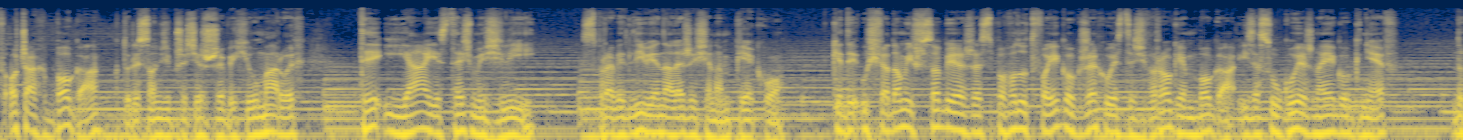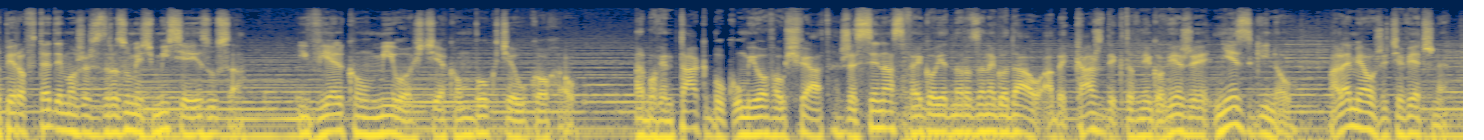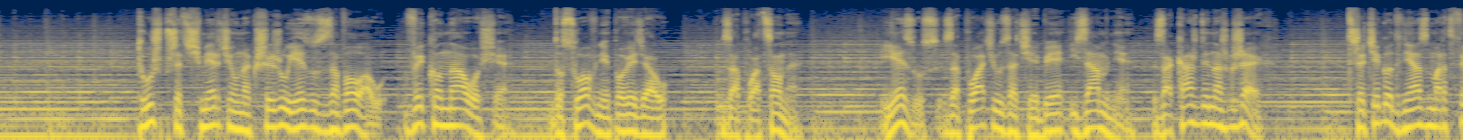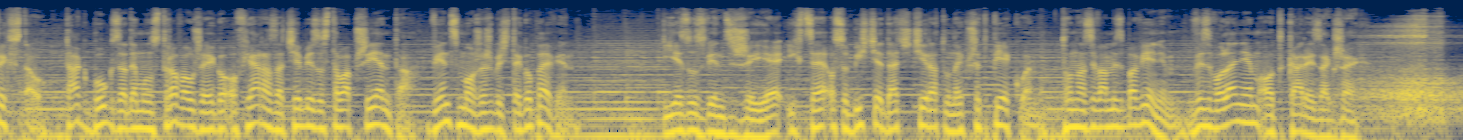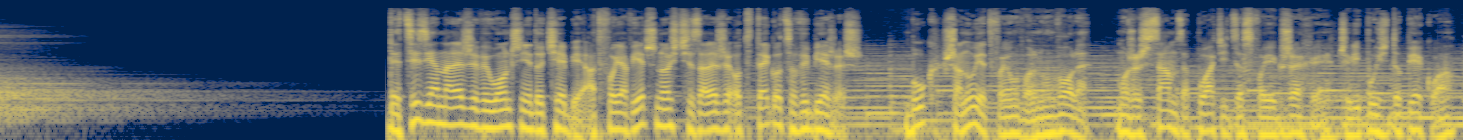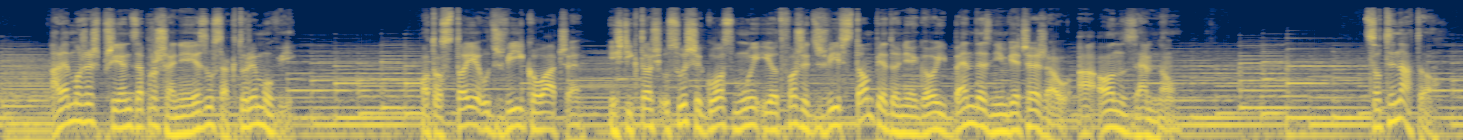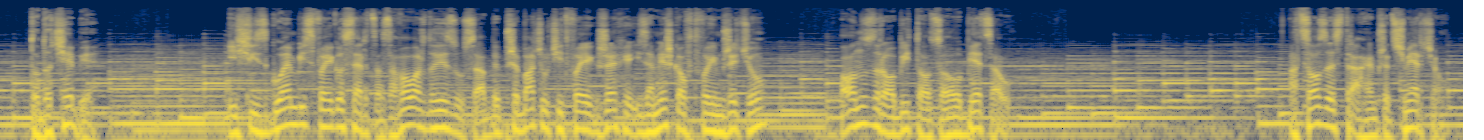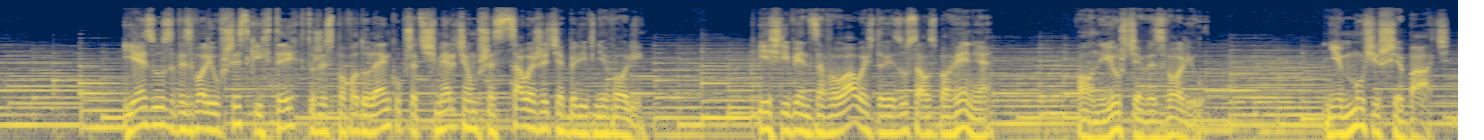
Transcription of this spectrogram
W oczach Boga, który sądzi przecież żywych i umarłych, ty i ja jesteśmy źli. Sprawiedliwie należy się nam piekło. Kiedy uświadomisz sobie, że z powodu Twojego grzechu jesteś wrogiem Boga i zasługujesz na Jego gniew, dopiero wtedy możesz zrozumieć misję Jezusa i wielką miłość, jaką Bóg Cię ukochał. Albowiem tak Bóg umiłował świat, że Syna swego jednorodzonego dał, aby każdy, kto w Niego wierzy, nie zginął, ale miał życie wieczne. Tuż przed śmiercią na krzyżu Jezus zawołał: Wykonało się! Dosłownie powiedział: Zapłacone. Jezus zapłacił za ciebie i za mnie, za każdy nasz grzech. Trzeciego dnia zmartwychwstał. Tak Bóg zademonstrował, że jego ofiara za ciebie została przyjęta, więc możesz być tego pewien. Jezus więc żyje i chce osobiście dać ci ratunek przed piekłem. To nazywamy zbawieniem, wyzwoleniem od kary za grzech. Decyzja należy wyłącznie do ciebie, a twoja wieczność zależy od tego, co wybierzesz. Bóg szanuje twoją wolną wolę. Możesz sam zapłacić za swoje grzechy, czyli pójść do piekła, ale możesz przyjąć zaproszenie Jezusa, który mówi: Oto stoję u drzwi i kołaczę. Jeśli ktoś usłyszy głos mój i otworzy drzwi, wstąpię do niego i będę z nim wieczerzał, a on ze mną. Co ty na to? To do ciebie. Jeśli z głębi swojego serca zawołasz do Jezusa, by przebaczył ci twoje grzechy i zamieszkał w twoim życiu, on zrobi to, co obiecał. A co ze strachem przed śmiercią? Jezus wyzwolił wszystkich tych, którzy z powodu lęku przed śmiercią przez całe życie byli w niewoli. Jeśli więc zawołałeś do Jezusa o zbawienie, On już cię wyzwolił. Nie musisz się bać.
